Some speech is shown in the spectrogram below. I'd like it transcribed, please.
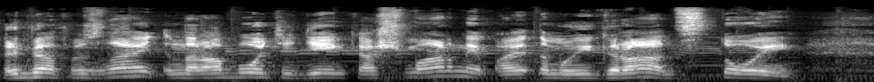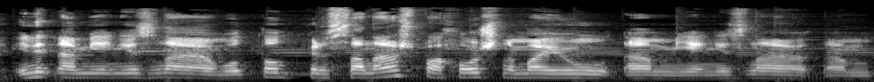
ребят, вы знаете, на работе день кошмарный, поэтому игра отстой. Или там, я не знаю, вот тот персонаж похож на мою, там, я не знаю, там,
